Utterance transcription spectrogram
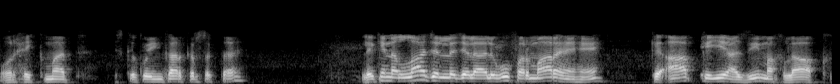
اور حکمت، اس کا کوئی انکار کر سکتا ہے؟ لیکن اللہ جل جلالہ فرما رہے ہیں کہ آپ کے یہ عظیم اخلاق،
